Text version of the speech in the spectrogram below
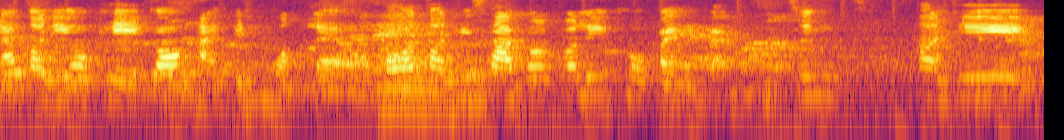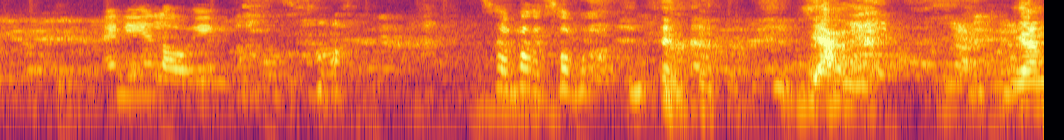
นะตอนนี้โอเคก็หายเป็นห่วงแล้ว เพราะว่าตอนที่ทราบก็ก็รีบโทรไปเหมือนกัน ซึ่งตอนที่อันนี้เราเองก็ สะบักสะบอมยังยัง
